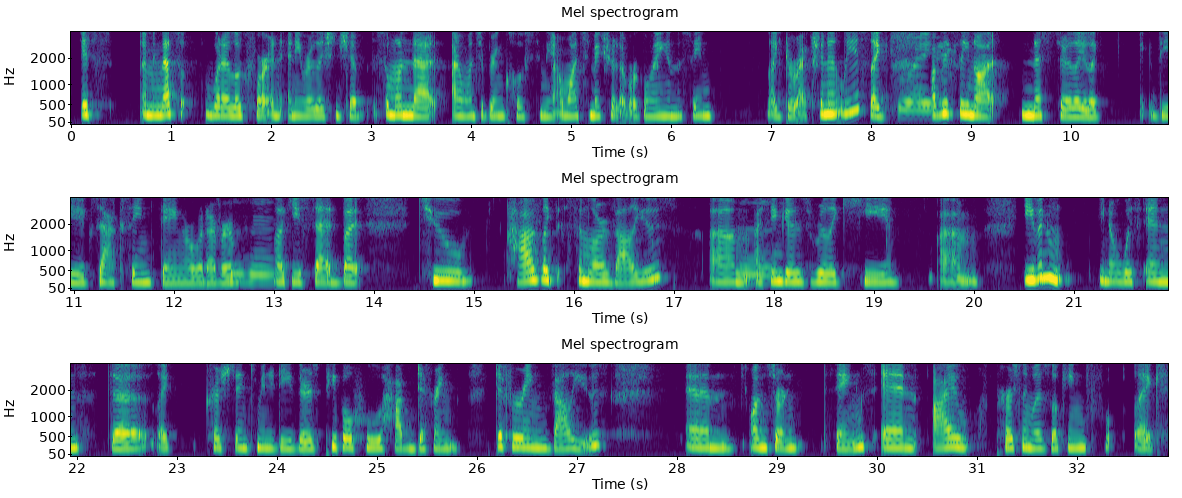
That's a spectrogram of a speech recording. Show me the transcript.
it's, I mean, that's what I look for in any relationship. Someone that I want to bring close to me. I want to make sure that we're going in the same like direction at least. Like Right. obviously not necessarily like the exact same thing or whatever, Mm-hmm. like you said, but to have like similar values, um, I Mm, think is really key. Um, even, you know, within the like Christian community, there's people who have differing differing values um on certain things and I personally was looking for like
